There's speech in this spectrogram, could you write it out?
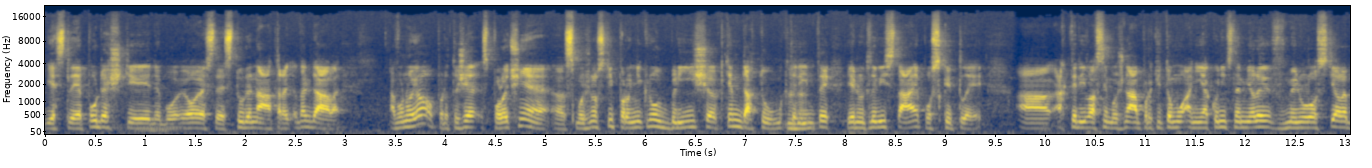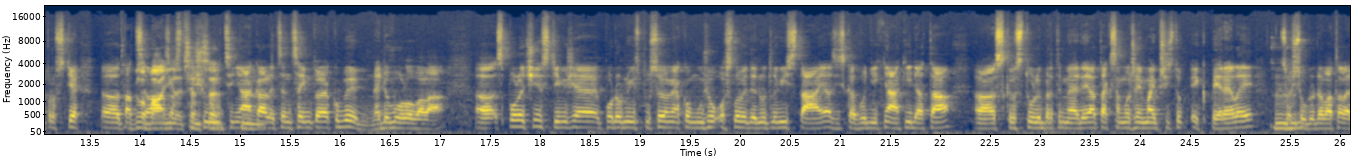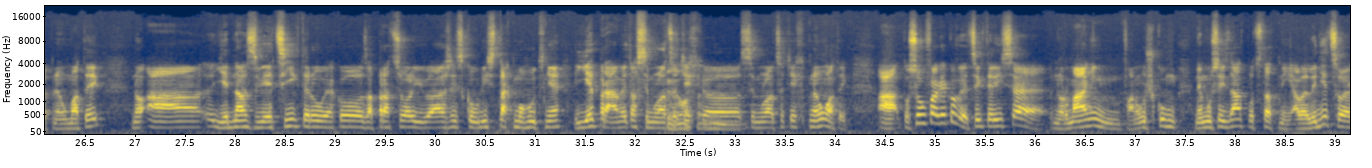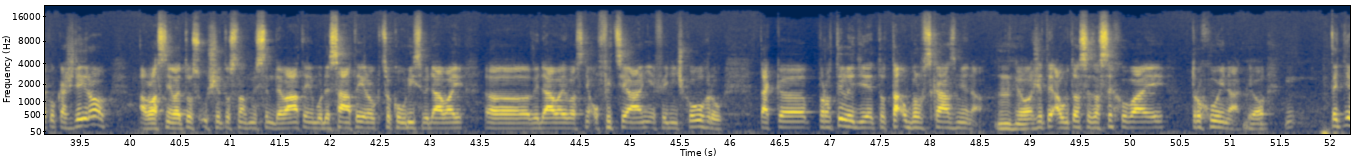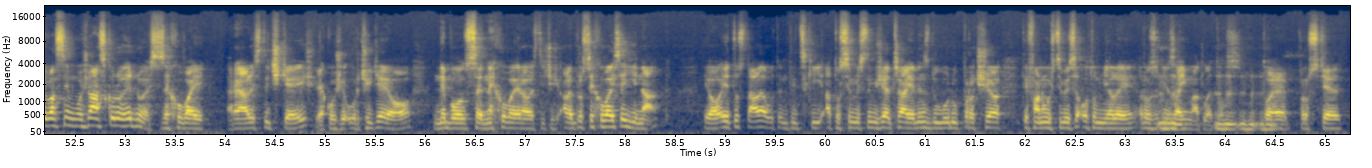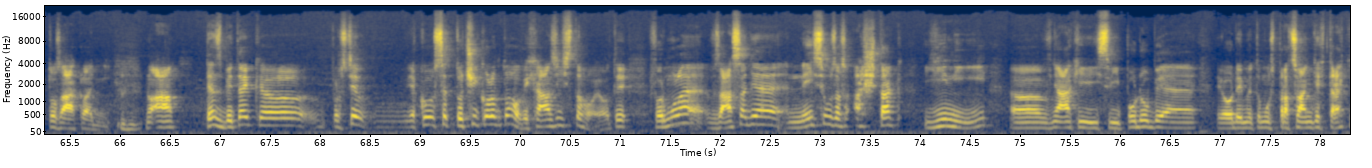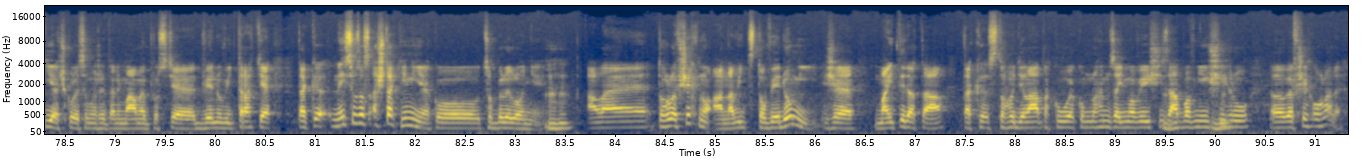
jestli je po dešti nebo jo, jestli je studená trať a tak dále. A ono jo, protože společně s možností proniknout blíž k těm datům, kterým mhm. ty jednotlivý stáje poskytly, a, a který vlastně možná proti tomu ani jako nic neměli v minulosti, ale prostě uh, ta celá zastřešující nějaká hmm. licence jim to jakoby nedovolovala. Uh, společně s tím, že podobným způsobem jako můžou oslovit jednotlivý stáj a získat od nich nějaký data uh, skrz tu Liberty Media, tak samozřejmě mají přístup i k Pirelli, hmm. což jsou dodavatelé pneumatik. No a jedna z věcí, kterou jako zapracovali výváři z Codys tak mohutně, je právě ta simulace těch, uh, simulace těch pneumatik. A to jsou fakt jako věci, které se normálním fanouškům nemusí zdát podstatný, ale lidi, co jako každý rok, a vlastně letos už je to snad myslím devátý nebo desátý rok, co Codys vydávají, vydávají vlastně oficiální F1 hru, tak uh, pro ty lidi je to ta obrovská změna, mm-hmm. jo, že ty auta se zase chovají trochu jinak, mm-hmm. jo. Mhm. Teď je vlastně možná skoro jedno, jestli se chovají realističtější, jakože určitě jo, nebo se nechovají realističtější, ale prostě chovají se jinak. Jo, je to stále autentický a to si myslím, že je třeba jeden z důvodů, proč ty fanoušci by se o to měli rozhodně mm-hmm. zajímat letos. Mm-hmm. To je prostě to základní. Mm-hmm. No a ten zbytek prostě jako se točí kolem toho, vychází z toho. Jo. Ty formule v zásadě nejsou zas až tak jiný uh, v nějaký své podobě, jo, dejme tomu zpracování těch tratí, ačkoliv samozřejmě tady máme prostě dvě nové tratě, tak nejsou zas až tak jiný, jako co byly loni. Mm-hmm. Ale tohle všechno a navíc to vědomí, že mají ty data, tak z toho dělá takovou jako mnohem zajímavější, mm-hmm. zábavnější mm-hmm. hru uh, ve všech ohledech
